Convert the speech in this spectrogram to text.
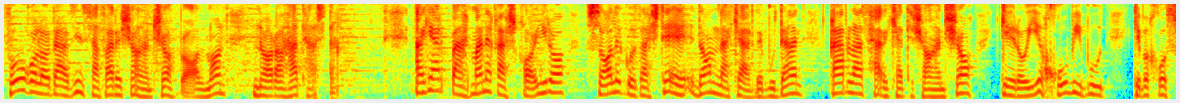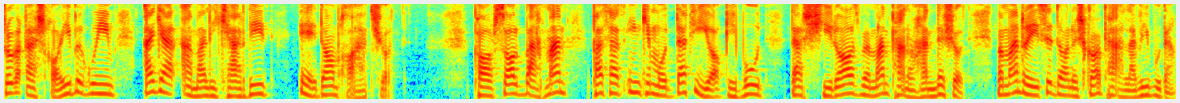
فوق العاده از این سفر شاهنشاه به آلمان ناراحت هستم. اگر بهمن قشقایی را سال گذشته اعدام نکرده بودند قبل از حرکت شاهنشاه گرویی خوبی بود که به خسرو قشقایی بگوییم اگر عملی کردید اعدام خواهد شد. پارسال بهمن پس از اینکه مدتی یاقی بود در شیراز به من پناهنده شد و من رئیس دانشگاه پهلوی بودم.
